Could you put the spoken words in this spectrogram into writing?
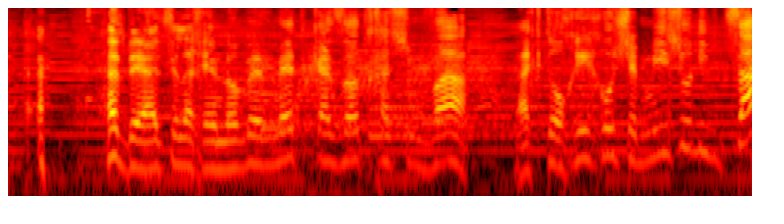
הדעה שלכם לא באמת כזאת חשובה. רק תוכיחו שמישהו נמצא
